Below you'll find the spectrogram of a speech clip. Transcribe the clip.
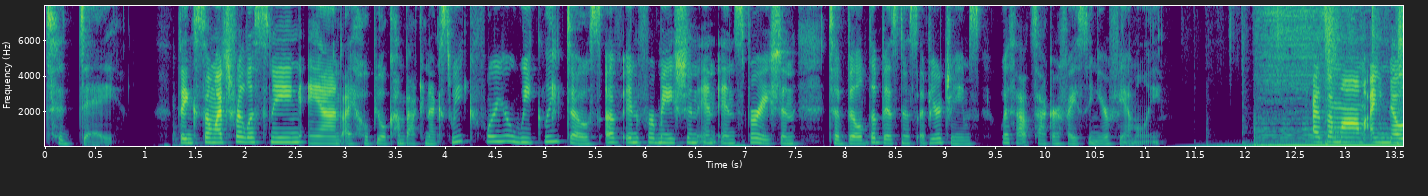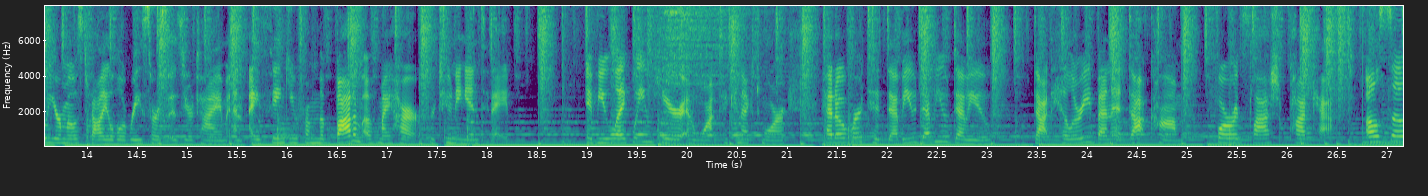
today. Thanks so much for listening, and I hope you'll come back next week for your weekly dose of information and inspiration to build the business of your dreams without sacrificing your family. As a mom, I know your most valuable resource is your time, and I thank you from the bottom of my heart for tuning in today. If you like what you hear and want to connect more, head over to www.hillarybennett.com forward slash podcast. Also,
